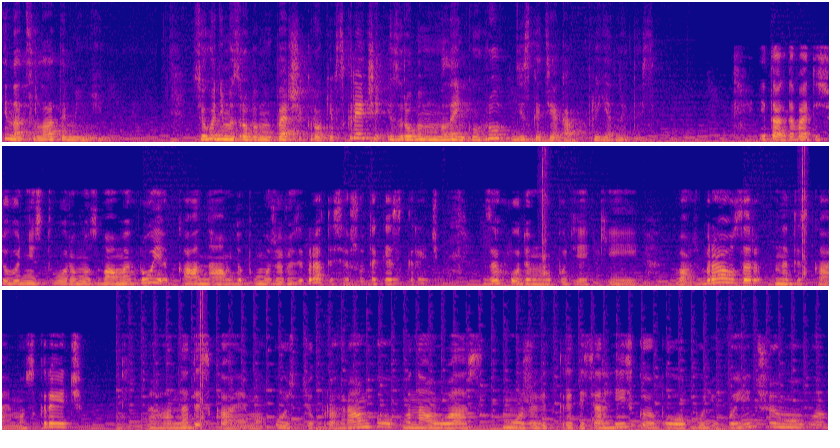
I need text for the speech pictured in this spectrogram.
і надсилати мені. Сьогодні ми зробимо перші кроки в скречі і зробимо маленьку гру Дискотека. Приєднуйтесь. І так, давайте сьогодні створимо з вами гру, яка нам допоможе розібратися, що таке Scratch. Заходимо в будь-який ваш браузер, натискаємо Scratch, натискаємо ось цю програмку. Вона у вас може відкритися англійською або будь-якою іншою мовою.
